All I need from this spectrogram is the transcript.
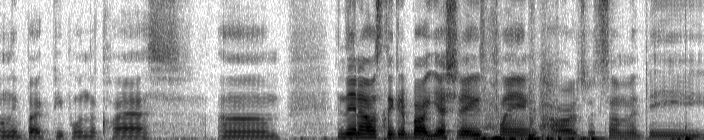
only black people in the class. Um, and then I was thinking about yesterday. Was playing cards with some of the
